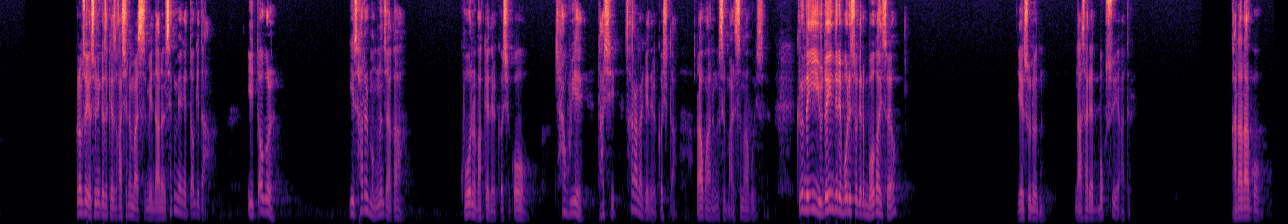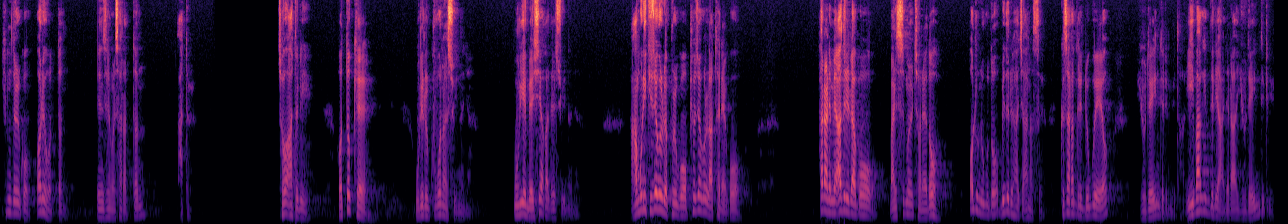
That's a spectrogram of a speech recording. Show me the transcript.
그러면서 예수님께서 계속 하시는 말씀이 나는 생명의 떡이다. 이 떡을 이 살을 먹는 자가 구원을 받게 될 것이고 차후에 다시 살아나게 될 것이다. 라고 하는 것을 말씀하고 있어요. 그런데 이 유대인들의 머릿속에는 뭐가 있어요? 예수는 나사렛 목수의 아들. 가난하고 힘들고 어려웠던 인생을 살았던. 저 아들이 어떻게 우리를 구원할 수 있느냐? 우리의 메시아가 될 수 있느냐? 아무리 기적을 베풀고 표적을 나타내고 하나님의 아들이라고 말씀을 전해도 어느 누구도 믿으려 하지 않았어요. 그 사람들이 누구예요? 유대인들입니다. 이방인들이 아니라 유대인들이에요.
